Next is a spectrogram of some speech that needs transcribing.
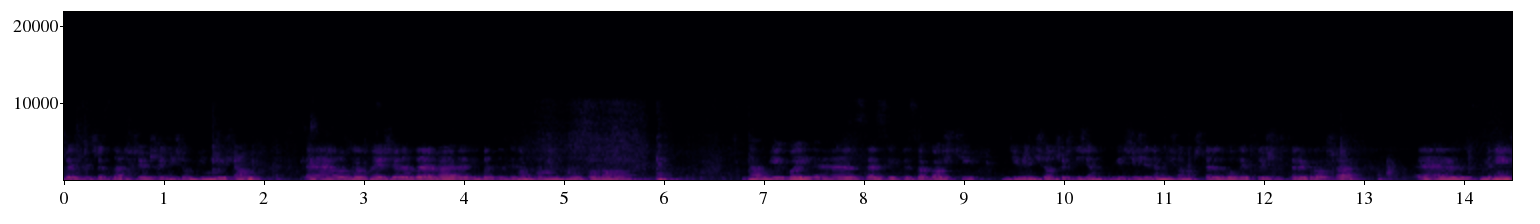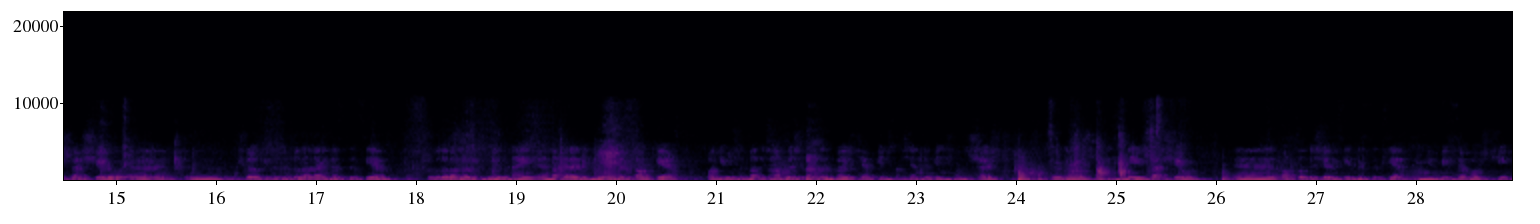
616 60 50. E, Rozwiązuje się rezerwę e, inwestycyjną, którą mieliśmy utworzoną na ubiegłej e, sesji w wysokości 96 274 zł 44 grosze. E, Zmniejsza się e, m, środki przeznaczone na inwestycje przebudowa drogi gminnej e, na terenie gminy Wysokie o 92 725 056 groszy zmniejsza się e, o 100 tysięcy inwestycje w miejscowości e,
